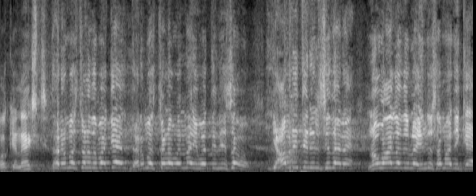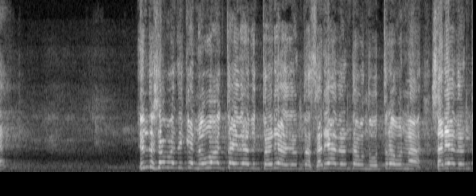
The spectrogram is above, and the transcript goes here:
ಓಕೆ ನೆಕ್ಸ್ಟ್ ಧರ್ಮಸ್ಥಳದ ಬಗ್ಗೆ ಧರ್ಮಸ್ಥಳವನ್ನ ಇವತ್ತಿನ ದಿವಸ ಯಾವ ರೀತಿ ನಿಲ್ಲಿಸಿದ್ದಾರೆ ನೋವಾಗೋದಿಲ್ಲ ಹಿಂದೂ ಸಮಾಜಕ್ಕೆ. ಹಿಂದೂ ಸಮಾಜಕ್ಕೆ ನೋವಾಗ್ತಾ ಇದೆ ಅದಕ್ಕೆ ಸರಿಯಾದಂಥ ಸರಿಯಾದಂತ ಒಂದು ಉತ್ತರವನ್ನ ಸರಿಯಾದಂತ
